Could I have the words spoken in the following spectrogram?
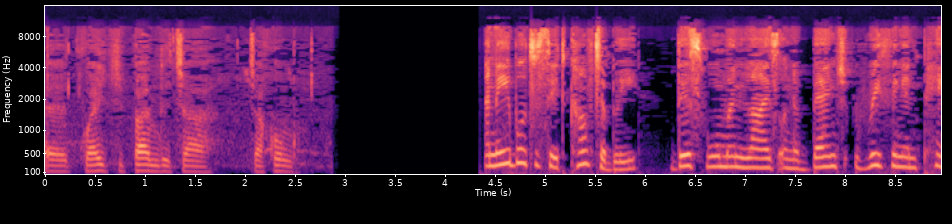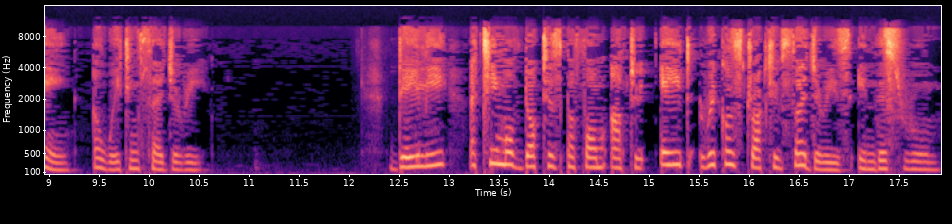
eh, kwa hii kipande cha, cha Kongo. Unable to sit comfortably, this woman lies on a bench writhing in pain, awaiting surgery. Daily, a team of doctors perform up to eight reconstructive surgeries in this room.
